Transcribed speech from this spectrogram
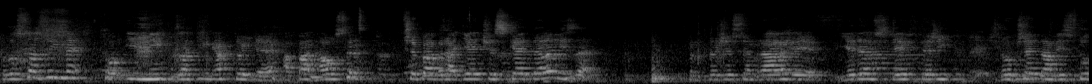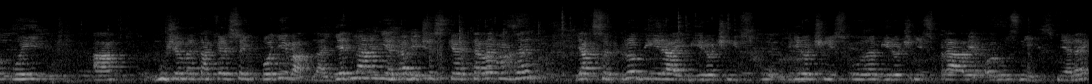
Prosazujme to i my zatím, jak to jde. A pan Hauser třeba v radě České televize, protože jsem rád, že je jeden z těch, kteří dobře tam vystupují a můžeme také se jít podívat na jednání Rady České televize, jak se probírají výroční, schů, výroční schůze, výroční zprávy o různých směrech,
